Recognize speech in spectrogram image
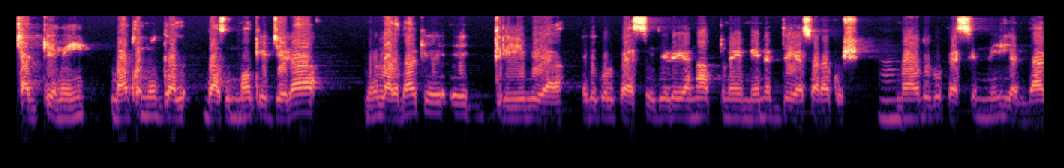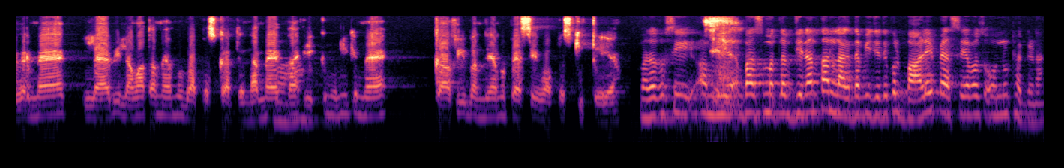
ਠੱਗ ਕੇ ਨਹੀਂ ਮੈਂ ਤੁਹਾਨੂੰ ਗੱਲ ਦੱਸ ਦਿੰਦਾ ਕਿ ਜਿਹੜਾ ਮੈਨੂੰ ਲੱਗਦਾ ਕਿ ਇਹ ਗਰੀਬ ਆ ਇਹਦੇ ਕੋਲ ਪੈਸੇ ਜਿਹੜੇ ਆ ਨਾ ਆਪਣੇ ਮਿਹਨਤ ਦੇ ਆ ਸਾਰਾ ਕੁਝ ਮੈਂ ਉਹਦੇ ਕੋਲ ਪੈਸੇ ਨਹੀਂ ਲੈਂਦਾ। ਅਗਰ ਮੈਂ ਲੈ ਵੀ ਲਵਾਂ ਤਾਂ ਮੈਂ ਉਹਨੂੰ ਵਾਪਸ ਕਰ ਦਿੰਦਾ। ਮੈਂ ਇਦਾਂ। ਇੱਕ ਨੂੰ ਨਹੀਂ ਕਿ ਮੈਂ ਕਾਫੀ ਬੰਦਿਆਂ ਨੂੰ ਪੈਸੇ ਵਾਪਸ ਕੀਤੇ ਆ। ਮਤਲਬ ਤੁਸੀਂ ਅਮੀਰ ਬਸ ਮਤਲਬ ਜਿਹਨਾਂ ਨੂੰ ਤੁਹਾਨੂੰ ਲੱਗਦਾ ਵੀ ਜਿਹਦੇ ਕੋਲ ਬਾਹਲੇ ਪੈਸੇ ਆ ਬਸ ਉਹਨੂੰ ਠੱਗਣਾ।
